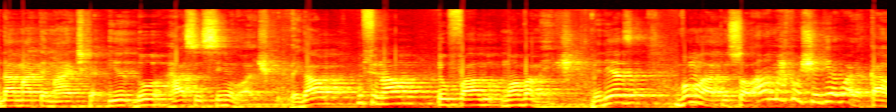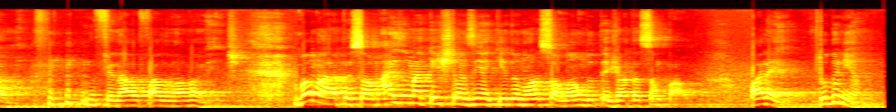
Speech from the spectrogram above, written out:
da matemática e do raciocínio lógico. Legal? No final eu falo novamente. Beleza? Vamos lá, pessoal. Ah, Marcão, cheguei agora. Calma. no final eu falo novamente. Vamos lá, pessoal. Mais uma questãozinha aqui do nosso aulão do TJ São Paulo. Olha aí, tudo lindo.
